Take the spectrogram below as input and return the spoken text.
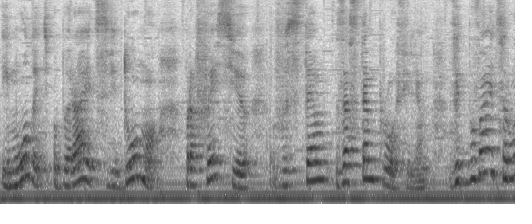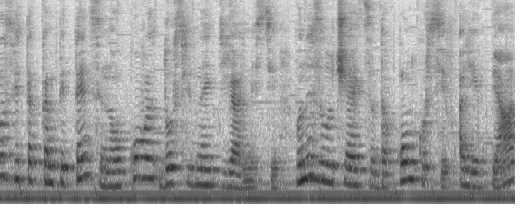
і молодь обирають свідомо професію в STEM, за STEM профілем. Відбувається розвиток компетенцій науково-дослідної діяльності. Вони залучаються до конкурсів, олімпіад,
